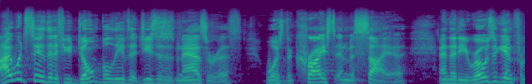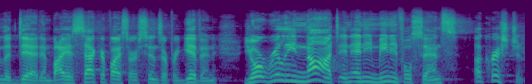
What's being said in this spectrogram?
I would say that if you don't believe that Jesus of Nazareth was the Christ and Messiah, and that he rose again from the dead, and by his sacrifice our sins are forgiven, you're really not, in any meaningful sense, a Christian.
